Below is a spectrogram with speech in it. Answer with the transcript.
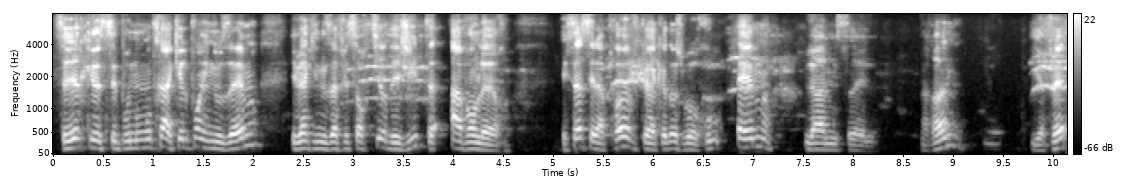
C'est-à-dire que c'est pour nous montrer à quel point il nous aime, et bien qu'il nous a fait sortir d'Égypte avant l'heure. Et ça, c'est la preuve que Akadosh Baruch Hu aime l'âme Israël. Nakon Il a fait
